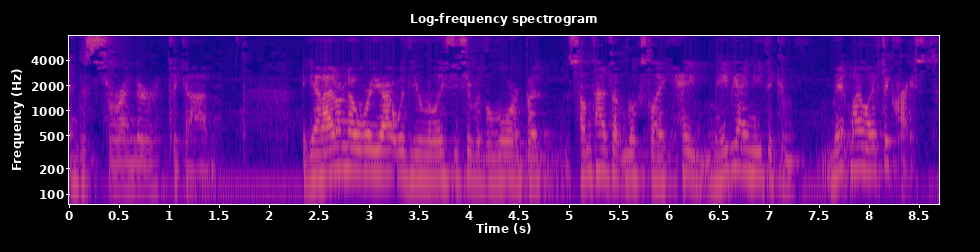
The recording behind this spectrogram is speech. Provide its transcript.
and to surrender to God. Again, I don't know where you're at with your relationship with the Lord, but sometimes it looks like, hey, maybe I need to commit my life to Christ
